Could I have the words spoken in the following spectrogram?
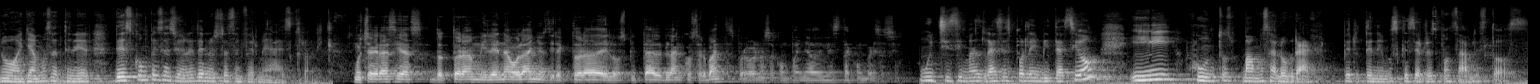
no vayamos a tener descompensaciones de nuestras enfermedades crónicas. Muchas gracias, doctora Milena Bolaños, directora del Hospital Blanco Cervantes, por habernos acompañado en esta conversación. Muchísimas gracias por la invitación y juntos vamos a lograrlo, pero tenemos que ser responsables todos.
